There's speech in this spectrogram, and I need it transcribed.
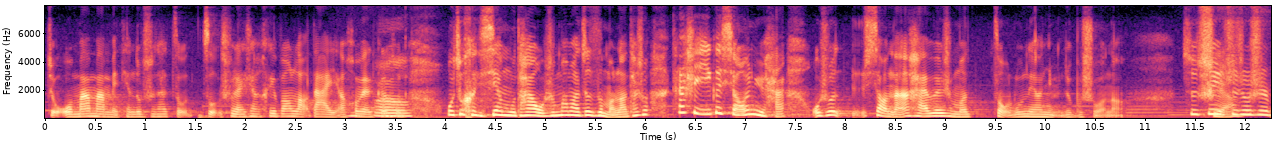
就我妈妈每天都说她走走出来像黑帮老大一样，后面跟后，我就很羡慕她。我说妈妈这怎么了？她说她是一个小女孩。我说小男孩为什么走路那样你们就不说呢？这这这就是。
